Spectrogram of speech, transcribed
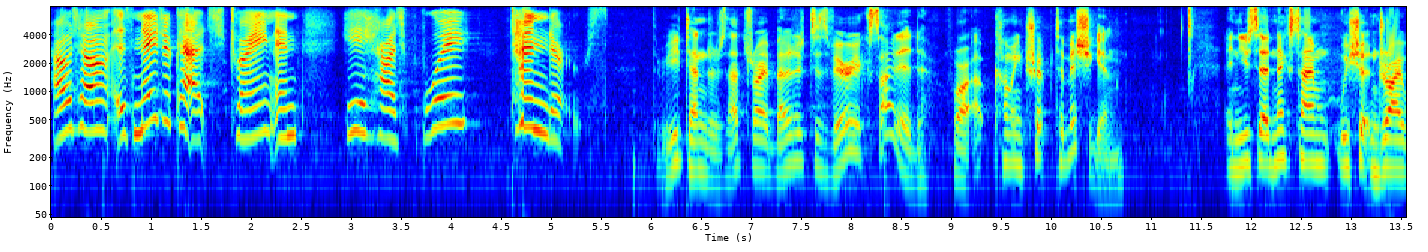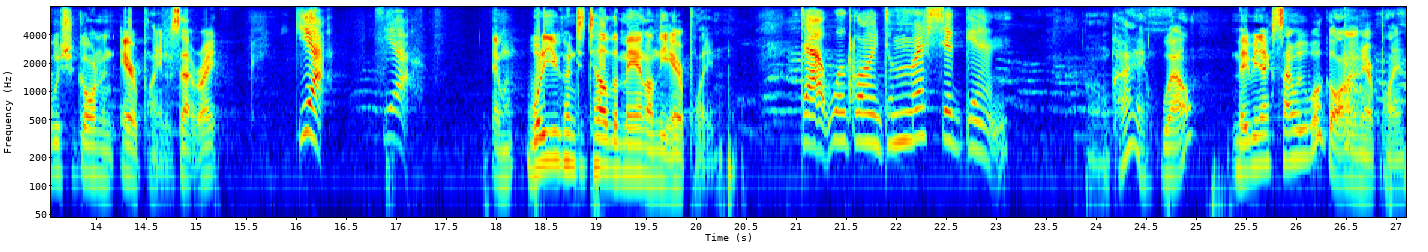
how to is Nature Cat's train and he has three tenders. Three tenders. That's right. Benedict is very excited for our upcoming trip to Michigan. And you said next time we shouldn't drive, we should go on an airplane. Is that right? Yeah. Yeah. And what are you going to tell the man on the airplane? That we're going to Michigan. Okay. Well, maybe next time we will go on an airplane.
